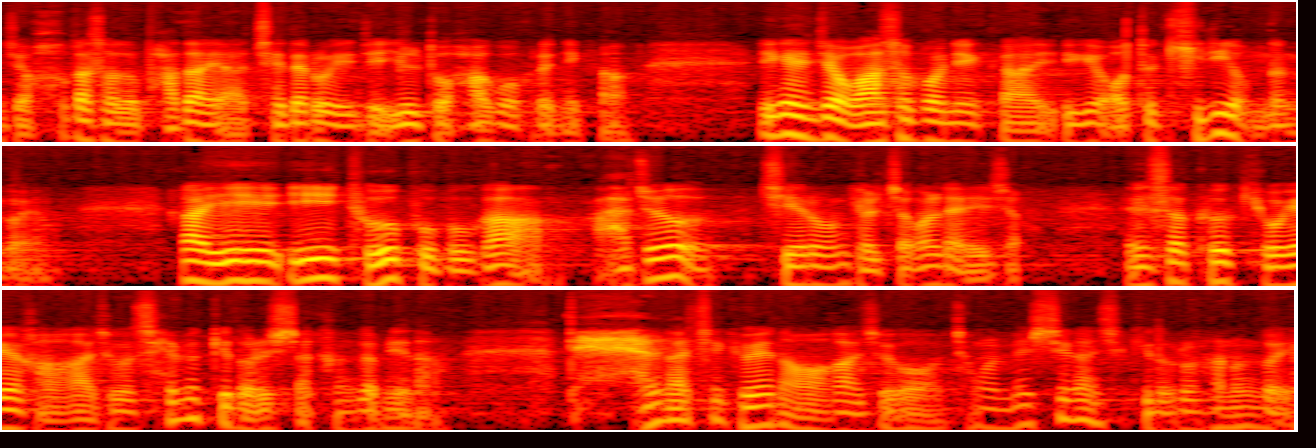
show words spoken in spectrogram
이제 허가서도 받아야 제대로 이제 일도 하고 그러니까 이게 이제 와서 보니까 이게 어떤 길이 없는 거예요. 그러니까 이 이 두 부부가 아주 지혜로운 결정을 내리죠. 그래서 그 교회 가가지고 새벽 기도를 시작한 겁니다. 매일같이 교회 나와가지고 정말 몇 시간씩 기도를 하는 거예요.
